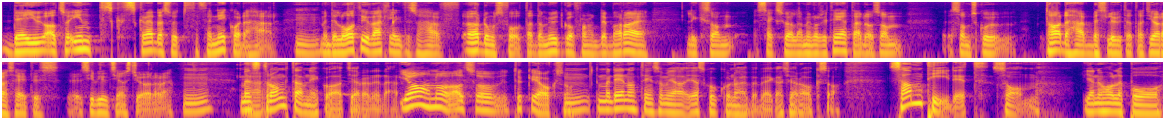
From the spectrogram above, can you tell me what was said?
det är ju alltså inte sk- skräddarsytt för, för Niko det här. Mm. Men det låter ju verkligen lite så här fördomsfullt att de utgår från att det bara är liksom sexuella minoriteter då som, som skulle ta det här beslutet att göra sig till civiltjänstgörare. Mm. Men Eh. strångt av Niko att göra det där. Ja, no, alltså tycker jag också. Mm, men det är någonting som jag, jag skulle kunna överväga att göra också. Samtidigt som jag nu håller på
